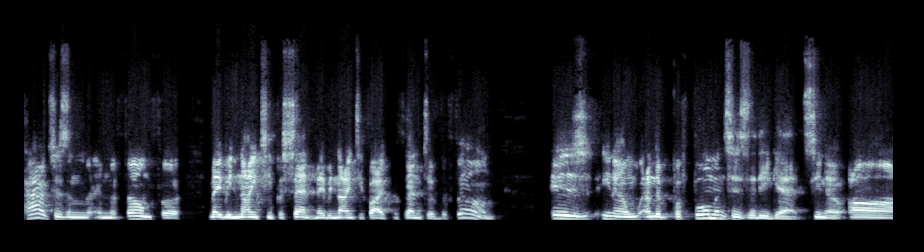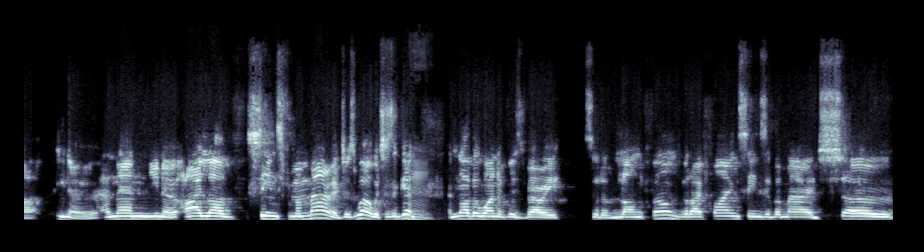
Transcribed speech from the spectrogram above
characters in in the film for maybe ninety percent, maybe ninety five percent of the film is you know and the performances that he gets you know are you know and then you know i love scenes from a marriage as well which is again mm. another one of his very sort of long films but i find scenes of a marriage so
